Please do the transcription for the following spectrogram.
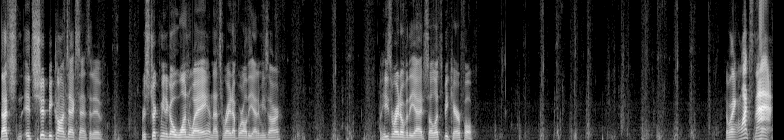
That's it should be context sensitive. Restrict me to go one way, and that's right up where all the enemies are. He's right over the edge, so let's be careful. I'm like, what's that?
